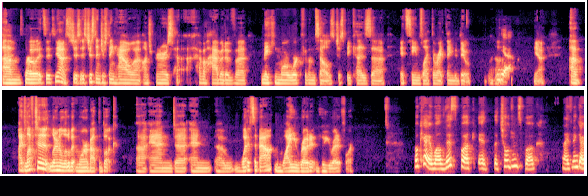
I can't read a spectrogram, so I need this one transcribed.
Um, so it's it's yeah, it's just it's just interesting how uh, entrepreneurs ha- have a habit of uh, making more work for themselves just because uh, it seems like the right thing to do. Uh, yeah. Yeah. Uh, I'd love to learn a little bit more about the book uh, and uh, and uh, what it's about and why you wrote it and who you wrote it for. Okay, well, this book is the children's book, and I think I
